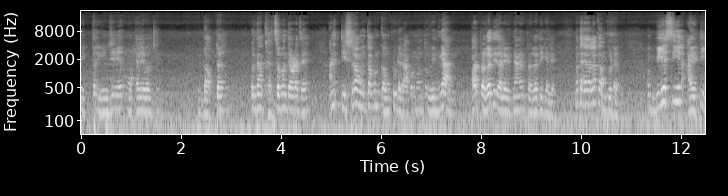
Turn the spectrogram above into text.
एकतर इंजिनियर मोठ्या लेवलचे डॉक्टर पण त्यांना खर्च पण तेवढाच आहे. आणि तिसरा म्हणतो आपण कम्प्युटर आपण म्हणतो विज्ञान. फार प्रगती झाली विज्ञानाने प्रगती केली. मग त्याच्यात आला कम्प्युटर मग B S C in I T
